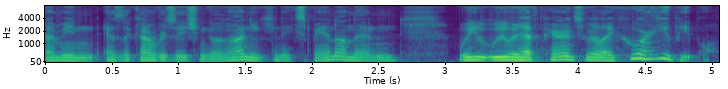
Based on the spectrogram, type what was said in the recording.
I mean, as the conversation goes on, you can expand on that and we we would have parents who are like, "Who are you people?"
